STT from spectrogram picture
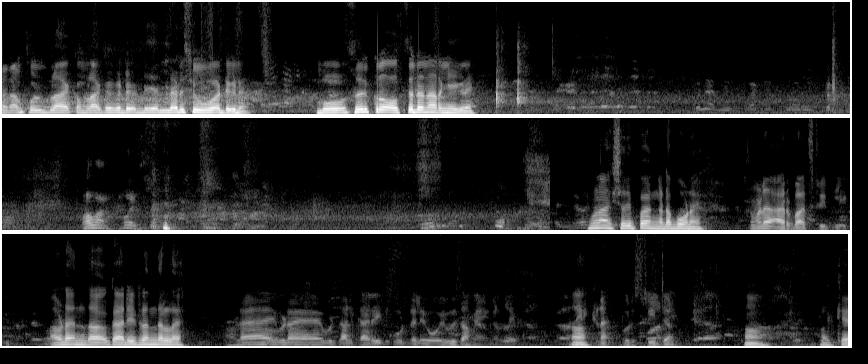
ഞാൻ ഫുൾ ബ്ലാക്കും ബ്ലാക്ക് ഒക്കെ എല്ലാരും എല്ലാവരും ഷൂ ആട്ടിക്കണേ ബോസ് ഒരു ക്രോക്സ് ഇട്ടാണ് ഇറങ്ങിക്കണേ നമ്മൾ ആക്ച്വലി ഇപ്പൊ എങ്ങോട്ടാ പോണേ? നമ്മൾ അർബാദ് സ്ട്രീറ്റിലേക്ക്. അവിടെ എന്താ കാര്യമായിട്ട് എന്താ ഉള്ളത് അവിടെ ഇവിടെ ഇവിടുത്തെ ആൾക്കാർ കൂടുതൽ ഒഴിവ് സമയങ്ങളിൽ വന്നിരിക്കണ ഒരു സ്ട്രീറ്റാണ്. ആ ഓക്കെ.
